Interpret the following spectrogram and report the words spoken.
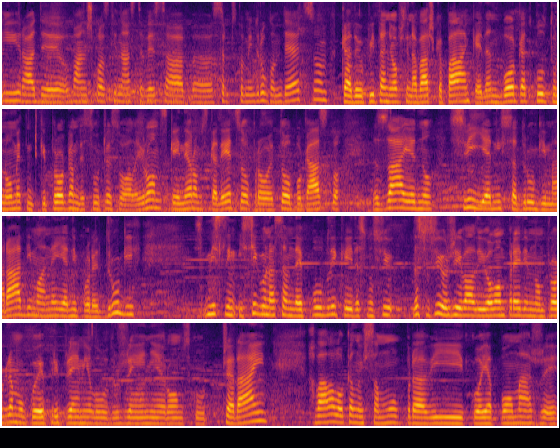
i rade van školske nastave sa srpskom i drugom decom. Kada je u pitanju opština Bačka Palanka, jedan bogat kulturno-umetnički program gde su učestvovala i romska i neromska deca, deca, upravo je to bogatstvo da zajedno svi jedni sa drugima radimo, a ne jedni pored drugih. Mislim i sigurna sam da je publika i da, smo svi, da su svi uživali u ovom predivnom programu koje je pripremilo udruženje Romsku Čerajin. Hvala lokalnoj samupravi koja pomaže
